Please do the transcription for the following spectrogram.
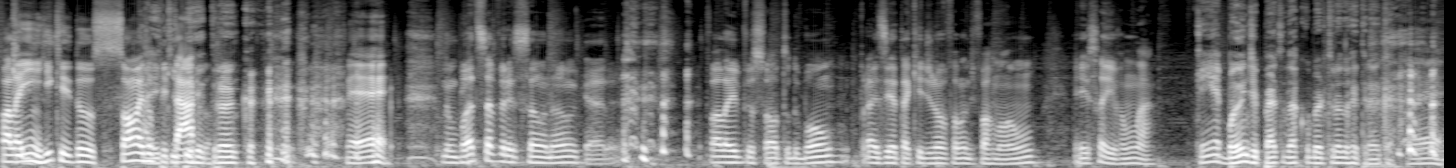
Fala aí, Henrique, do Só Mais a um Pitaco. retranca. É. Não bota essa pressão não, cara. Fala aí, pessoal, tudo bom? Prazer estar aqui de novo falando de Fórmula 1. É isso aí, vamos lá. Quem é Band perto da cobertura do retranca? É.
